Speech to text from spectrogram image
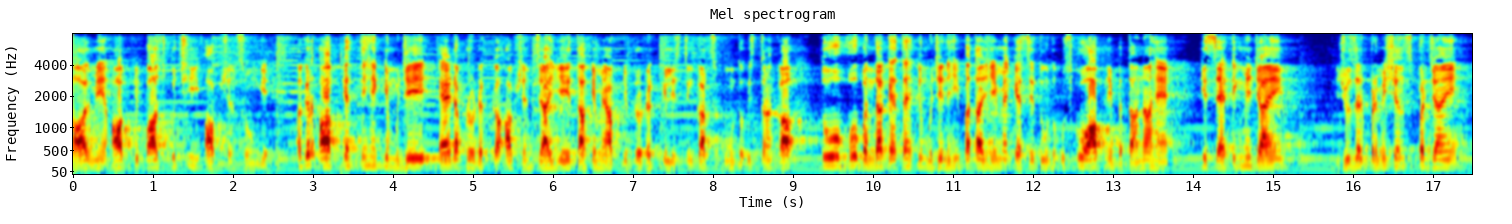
हाल में आपके पास कुछ ही ऑप्शंस होंगे। अगर आप कहते हैं कि मुझे एड अ प्रोडक्ट का ऑप्शन चाहिए ताकि मैं आपके प्रोडक्ट की लिस्टिंग कर सकूँ तो इस तरह का तो वो बंदा कहता है कि मुझे नहीं पता ये मैं कैसे दूँ तो उसको आपने बताना है कि सेटिंग में जाएँ यूज़र परमिशंस पर जाएँ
